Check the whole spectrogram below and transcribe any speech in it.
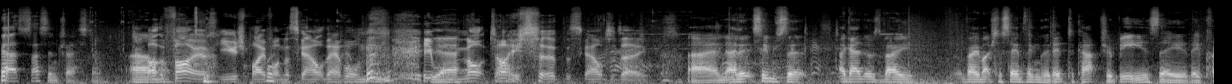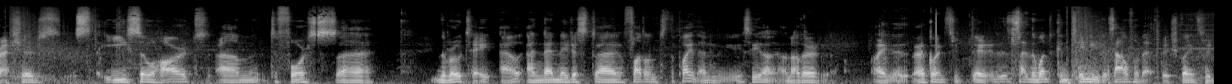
Yeah, that's, that's interesting. Oh, Um, the fire, huge pipe on the scout there, he Yeah. will not die to the scout today. and, and it seems that again it was very very much the same thing they did to capture B is they they pressured E so hard um, to force uh, the rotate out and then they just uh, flood onto the point and you see another like uh, going through they- it's like they want to continue this alphabet push going through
